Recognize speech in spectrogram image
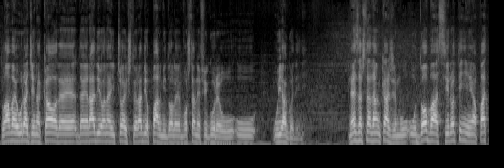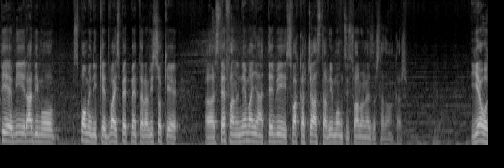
glava je urađena kao da je, da je radio onaj čovjek što je radio Palmi dole voštane figure u, u, u Jagodini. Ne znam šta da vam kažem, u, u doba sirotinje i apatije mi radimo spomenike 25 metara visoke. Stefan Nemanja, tebi svaka čast, a vi momci stvarno ne znam šta da vam kažem. I evo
